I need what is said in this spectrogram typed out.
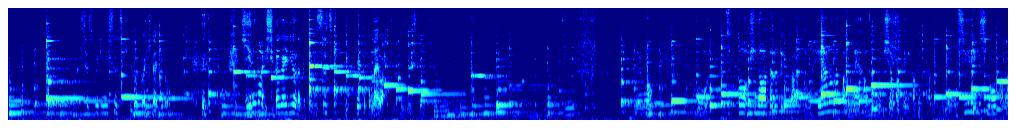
久しぶりにスーツ着てどっか行きたいけど。家の周り鹿がいるようなところでスーツ着て行ってるとこないわっていう感じですね。これをもうずっと日の当たるというかあの部屋の中のねあの石を勝手にかけてたんだけども押し入れにしまおうかな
